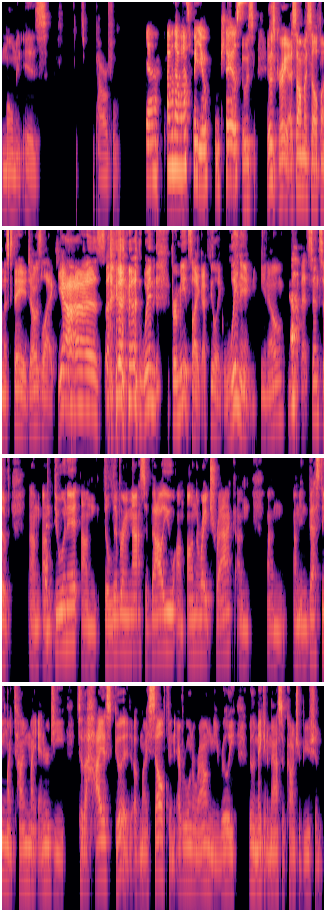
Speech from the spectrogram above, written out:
moment is, it's powerful. Yeah, how that was for you? I'm curious. It was it was great. I saw myself on a stage. I was like, yes, win. For me, it's like I feel like winning. You know, yeah. that sense of um, I'm doing it. I'm delivering massive value. I'm on the right track. I'm I'm I'm investing my time, my energy to the highest good of myself and everyone around me. Really, really making a massive contribution.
